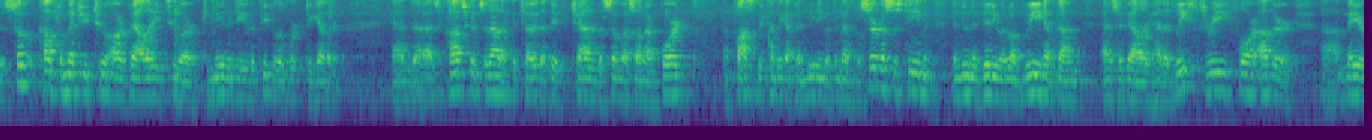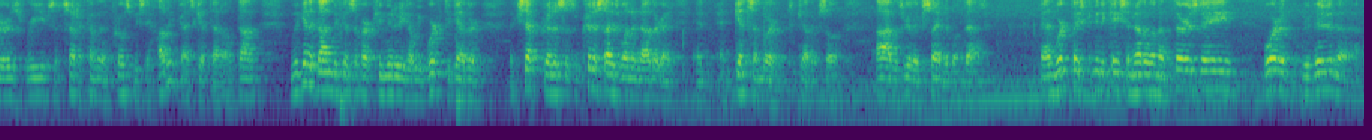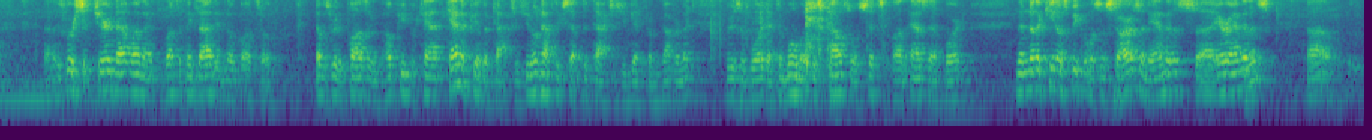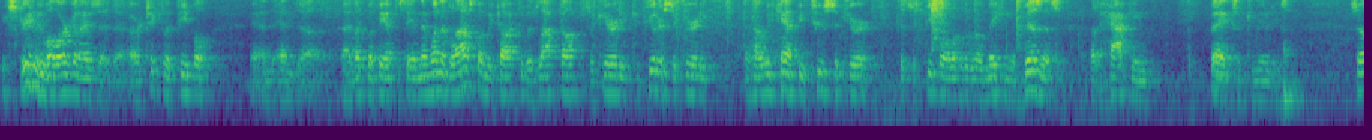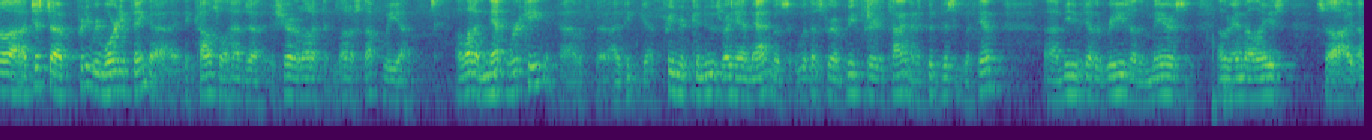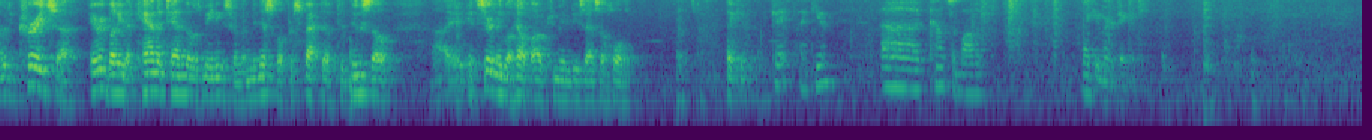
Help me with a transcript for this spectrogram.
It's so complimentary to our valley, to our community, the people that work together. And uh, as a consequence of that, I can tell you that they've chatted with some of us on our board, uh, possibly coming up and meeting with the medical services team and doing a video on what we have done as a valley. We had at least three, four other uh, mayors, reeves, etc., come and approach me, say, how do you guys get that all done? And we get it done because of our community, how we work together, accept criticism, criticize one another, and, and, and get somewhere together. So I was really excited about that. And workplace communication, another one on Thursday. Board of Revision, uh, uh, as worship chaired that one, and lots of things I didn't know about, so that was really positive, how people can, can appeal their taxes. You don't have to accept the taxes you get from government. There is a board at the moment, this council sits on as that board. And then another keynote speaker was the STARS and the ambulance, uh, air ambulance. Uh, Extremely well organized and uh, articulate people, and, and uh, I like what they had to say. And then one of the last one we talked to was laptop security, computer security, and how we can't be too secure because there's people all over the world making a business out of hacking banks and communities. So uh, just a pretty rewarding thing. Uh, the council had uh, shared a lot of a lot of stuff. We uh, a lot of networking. Uh, with, uh, I think Premier Kinew's right hand man was with us for a brief period of time. Had a good visit with him, meeting with the other reeves, other mayors, other MLAs. So I, I would encourage uh, everybody that can attend those meetings from a municipal perspective to do so. Uh, it, it certainly will help our communities as a whole. Thank you. Okay, thank you. Uh, Counselor Bala. Thank you, Mayor Jacobs.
